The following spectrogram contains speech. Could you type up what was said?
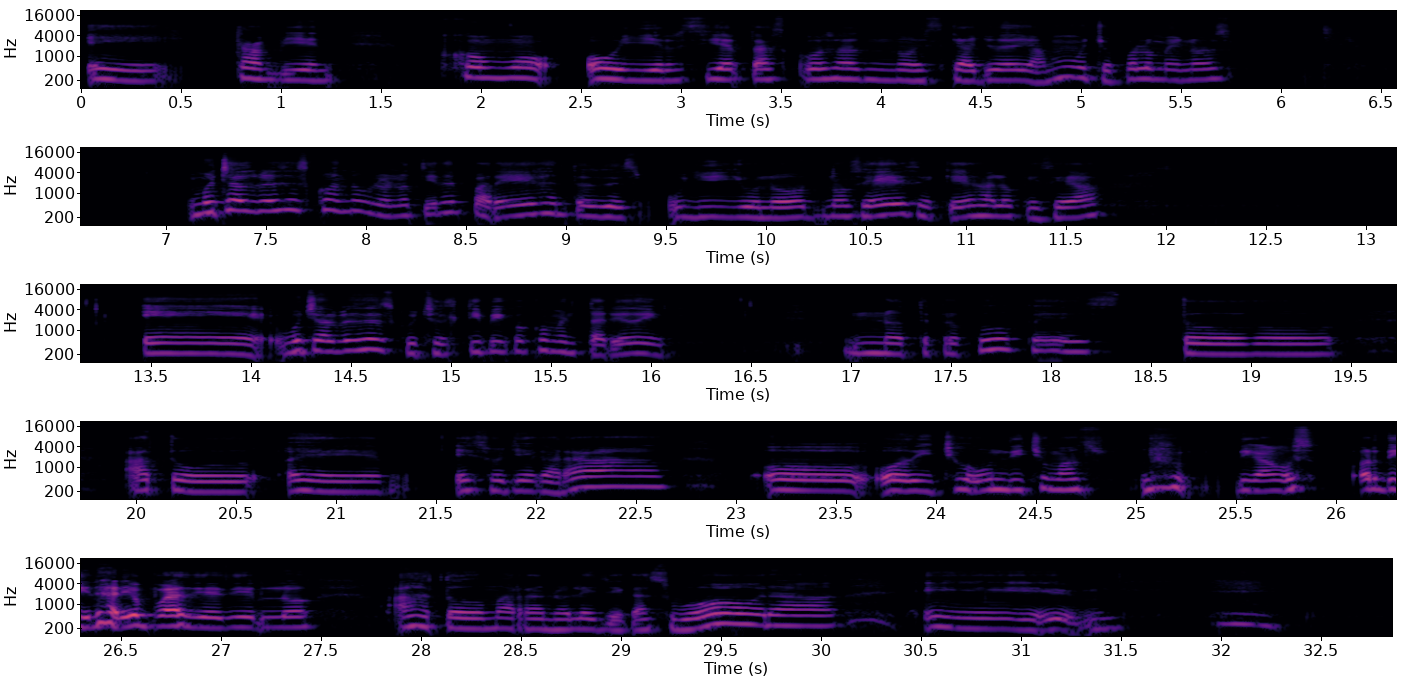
eh, también como oír ciertas cosas no es que ayude a mucho, por lo menos muchas veces cuando uno no tiene pareja, entonces y uno no sé, se queja, lo que sea, eh, muchas veces escucho el típico comentario de no te preocupes, todo, a todo, eh, eso llegará, o, o dicho, un dicho más, digamos, ordinario, por así decirlo, a todo marrano le llega su hora, eh,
